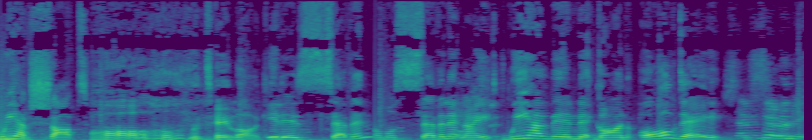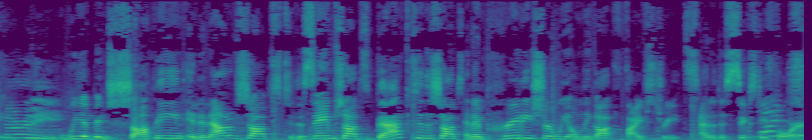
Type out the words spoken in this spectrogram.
We have shopped all day long. It is seven, almost seven at night. We have been gone all day. 7.30. We have been shopping in and out of shops, to the same shops, back to the shops, and I'm pretty sure we only got five streets out of the 64.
